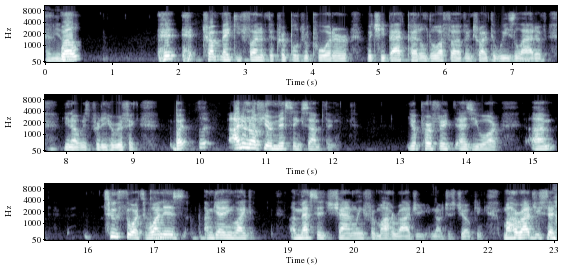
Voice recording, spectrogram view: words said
And, you know, well, Trump making fun of the crippled reporter, which he backpedaled off of and tried to weasel out of, you know, was pretty horrific. But I don't know if you're missing something. You're perfect as you are. Um, two thoughts. One is I'm getting like a message channeling from Maharaji. No, just joking. Maharaji said,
